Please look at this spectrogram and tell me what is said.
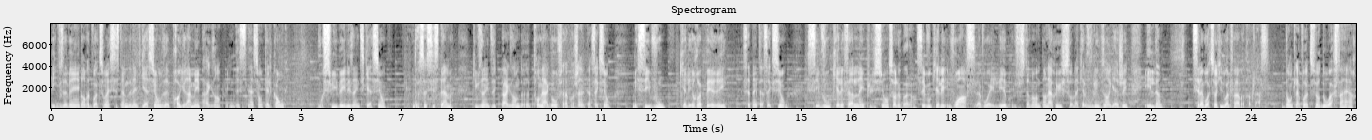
et que vous avez dans votre voiture un système de navigation, vous avez programmé par exemple une destination quelconque, vous suivez les indications de ce système qui vous indique, par exemple, de tourner à gauche à la prochaine intersection, mais c'est vous qui allez repérer cette intersection, c'est vous qui allez faire l'impulsion sur le volant. C'est vous qui allez voir si la voie est libre, justement, dans la rue sur laquelle vous voulez vous engager. Et là, c'est la voiture qui doit le faire à votre place. Donc, la voiture doit faire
